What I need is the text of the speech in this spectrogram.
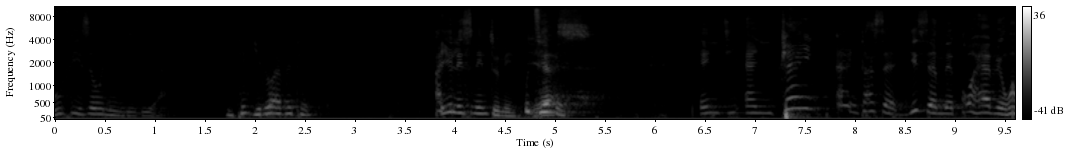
wofii sɛ wonim biribia You think you know everything. are you listening to me Who tell me? Yes. Enti ɛntwɛn ɛnka sɛ gye sɛ mekɔ heaven hɔ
